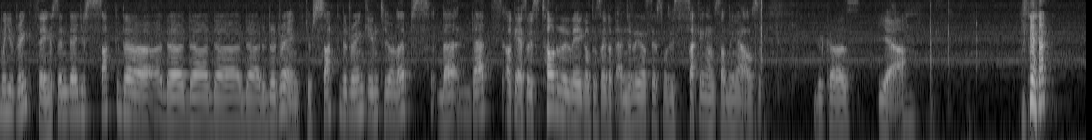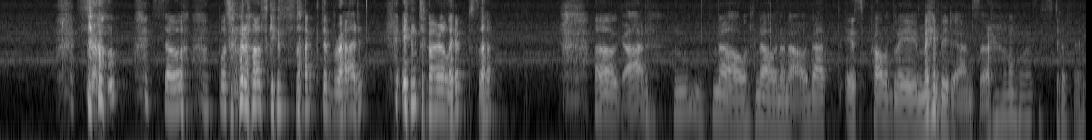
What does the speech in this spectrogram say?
When you drink things and then you suck the the, the the, the the drink, you suck the drink into your lips. That that's okay. So it's totally legal to say that Angelina Smith was sucking on something else, because yeah. so so Poturalski sucked the bread into her lips. Uh, oh god. No, no, no, no. That is probably maybe the answer. Stupid.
